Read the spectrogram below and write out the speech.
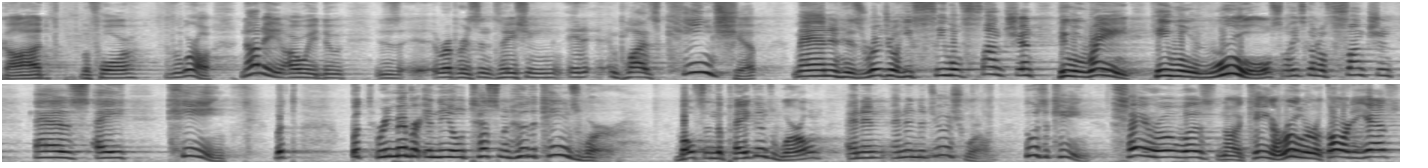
God before the world. Not only are we do is uh, representation, it implies kingship. Man in his original, he, he will function, he will reign, he will rule, so he's going to function as a king. But, but remember in the Old Testament who the kings were, both in the pagans world and in, and in the Jewish world. Who was a king? Pharaoh was not a king, a ruler, authority, yes,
